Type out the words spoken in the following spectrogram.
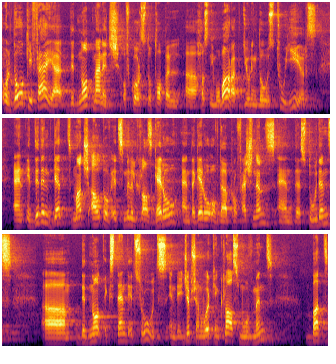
although Kifaya did not manage, of course, to topple uh, Hosni Mubarak during those two years, and it didn't get much out of its middle class ghetto and the ghetto of the professionals and the students, um, did not extend its roots in the Egyptian working class movement, but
